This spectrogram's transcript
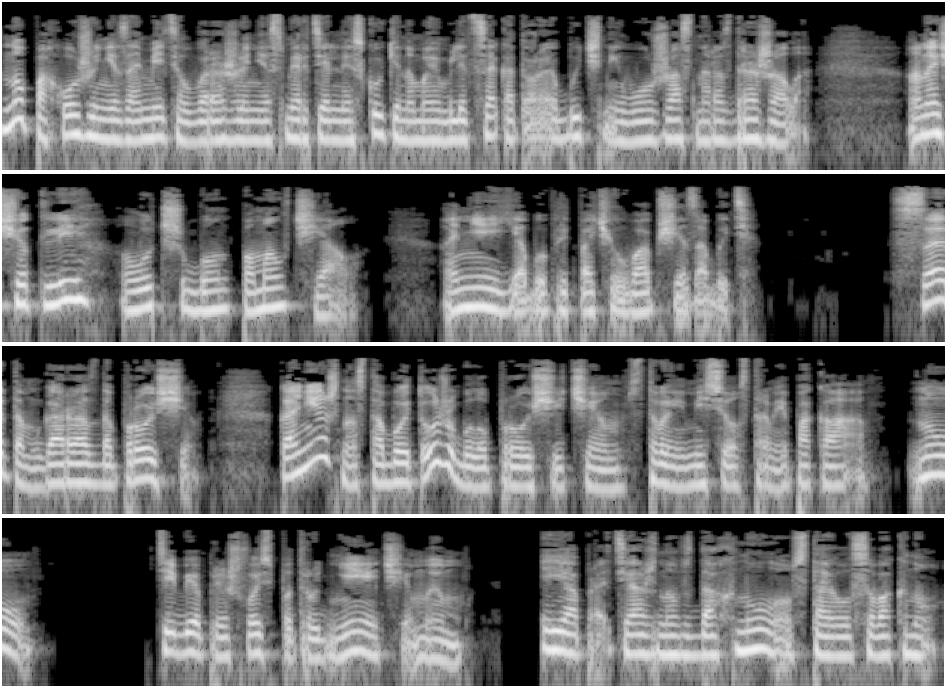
но, похоже, не заметил выражения смертельной скуки на моем лице, которое обычно его ужасно раздражало. А насчет Ли лучше бы он помолчал. О ней я бы предпочел вообще забыть. С этим гораздо проще. Конечно, с тобой тоже было проще, чем с твоими сестрами пока. Ну, тебе пришлось потруднее, чем им. Я протяжно вздохнула, уставился в окно.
